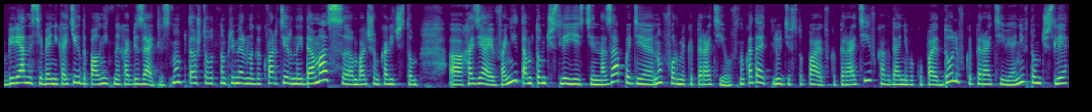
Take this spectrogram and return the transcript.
беря на себя никаких дополнительных обязательств. Ну, потому что вот, например, многоквартирные дома с э, большим количеством э, хозяев, они там в том числе есть и на Западе, ну, в форме кооперативов. Но когда люди вступают в кооператив, когда они выкупают долю в кооперативе, они в том числе,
